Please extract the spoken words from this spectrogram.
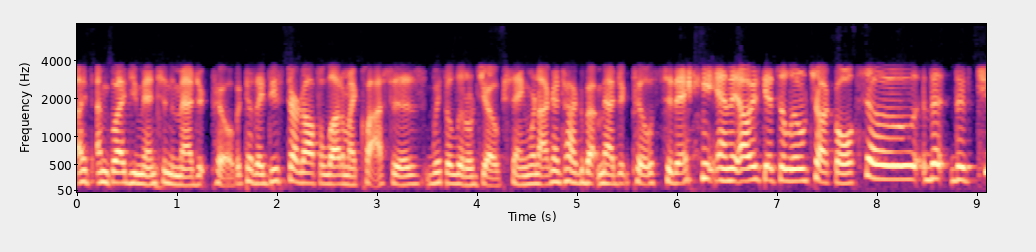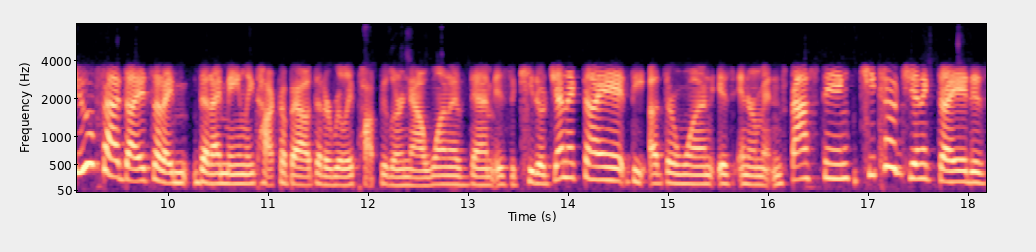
I, I'm glad you mentioned the magic pill because I do start off a lot of my classes with a little joke saying we're not going to talk about magic pills today, and it always gets a little chuckle. So the the two fad diets that I that I mainly talk about that are really popular now, one of them is the ketogenic diet, the other one is intermittent fasting. Ketogenic diet is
